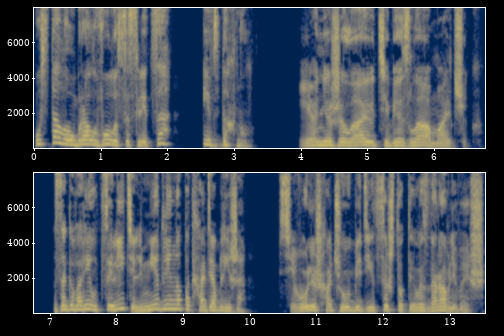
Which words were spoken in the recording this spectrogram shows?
устало убрал волосы с лица и вздохнул. «Я не желаю тебе зла, мальчик», — заговорил целитель, медленно подходя ближе. «Всего лишь хочу убедиться, что ты выздоравливаешь.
